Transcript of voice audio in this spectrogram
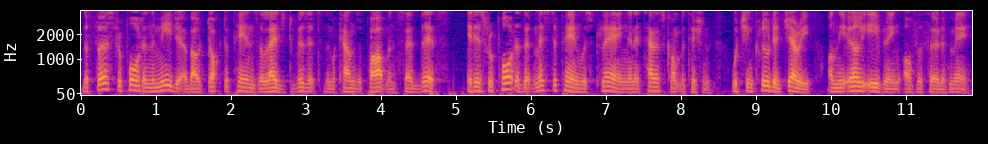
The first report in the media about Dr. Payne's alleged visit to the McCann's apartment said this. It is reported that Mr. Payne was playing in a tennis competition which included Gerry on the early evening of the 3rd of May.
